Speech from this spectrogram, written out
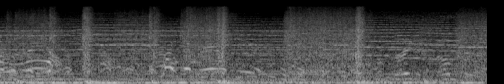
I'm Great at numbers.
